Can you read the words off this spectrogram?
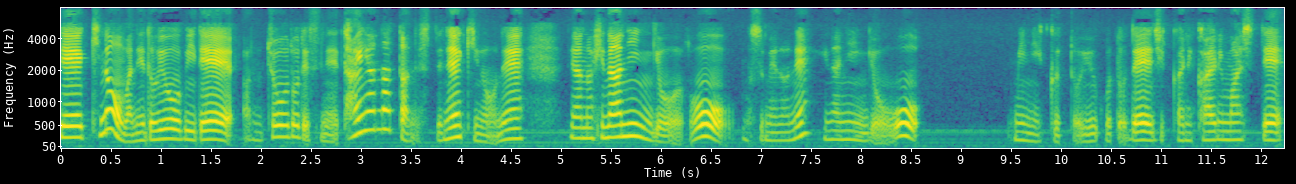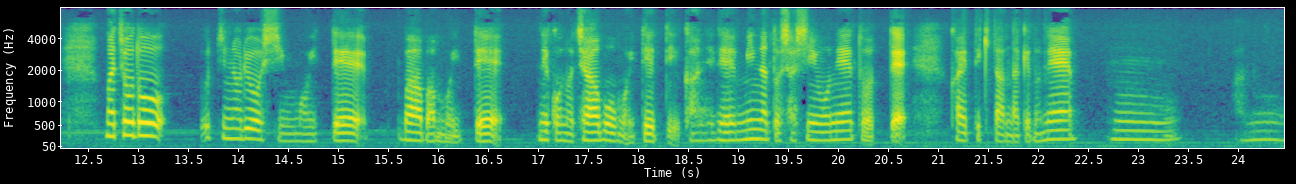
で昨日はね土曜日であのちょうどですね大安だったんですってね昨日ね。であのひな人形を娘のねひな人形を見に行くということで実家に帰りまして、まあ、ちょうどうちの両親もいてばあばもいて猫のチャーボーもいてっていう感じでみんなと写真をね撮って帰ってきたんだけどね。うんあの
